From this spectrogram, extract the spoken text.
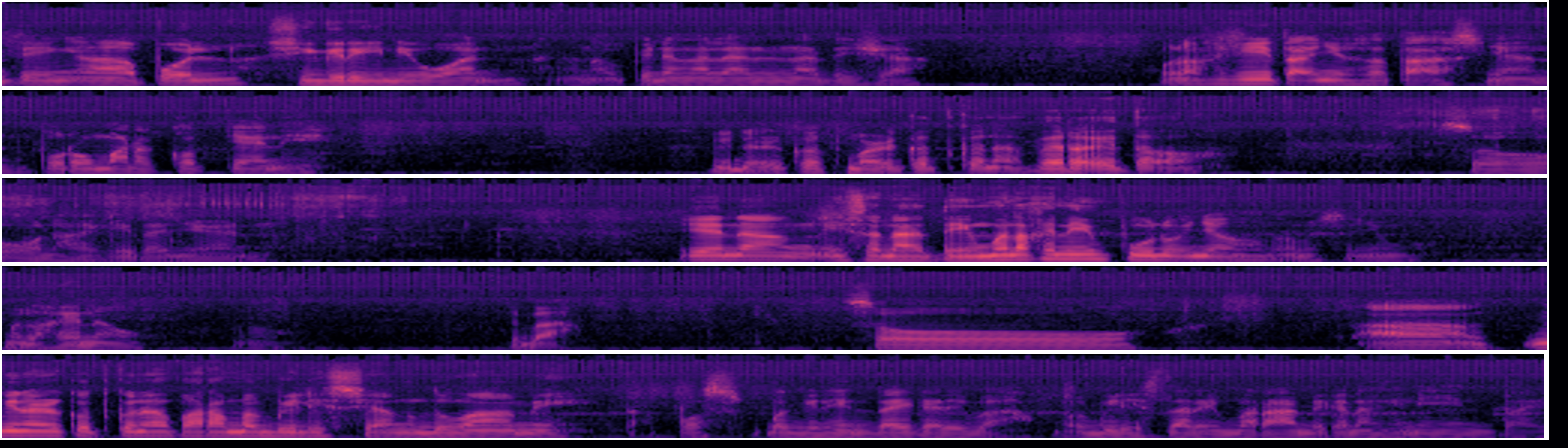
ating apple, si Greeny 1. Ano, pinangalanan natin siya. Kung nakikita nyo sa taas niyan, puro markot yan eh. Minarkot, markot ko na. Pero ito, so nakikita nyo yan. Yan ang isa nating, malaki na yung puno niya. Tapos yung malaki na. Oh. Diba? So, ah minarkot ko na para mabilis siyang dumami. Tapos pag hinihintay ka, di ba? Mabilis na rin, marami ka nang hinihintay.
